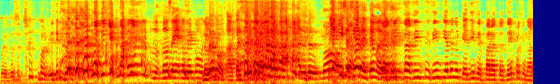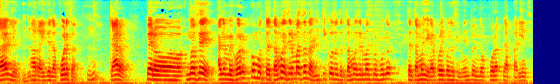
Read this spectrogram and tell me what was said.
pues entonces me olvidé. No, no sé, no sé cómo. Nos vemos. Hasta el siguiente capítulo. No, y aquí o se cierra el tema. O sea, ¿eh? sí, o sea, sí, sí entienden lo que él dice, para tratar de impresionar a alguien a raíz de la fuerza. Claro, pero no sé, a lo mejor como tratamos de ser más analíticos o tratamos de ser más profundos, tratamos de llegar por el conocimiento y no por la apariencia.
